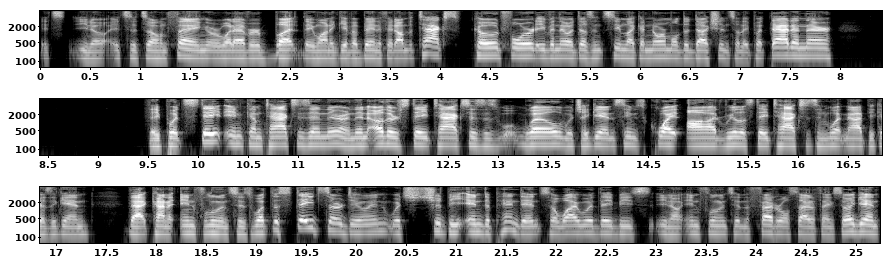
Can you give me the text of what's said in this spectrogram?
it's you know it's its own thing or whatever but they want to give a benefit on the tax code for it even though it doesn't seem like a normal deduction so they put that in there they put state income taxes in there and then other state taxes as well which again seems quite odd real estate taxes and whatnot because again that kind of influences what the states are doing which should be independent so why would they be you know influencing the federal side of things? So again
